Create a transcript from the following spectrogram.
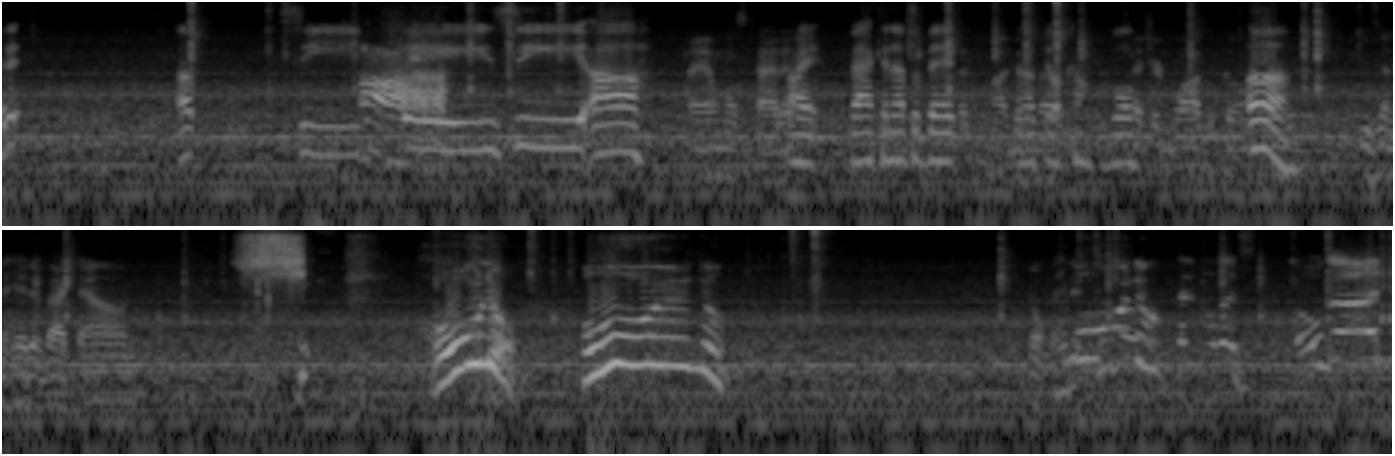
Hit it. Up. C. Ah. Daisy. Ah. I almost had it. Alright, backing up a bit. I don't feel comfortable. Touch your block is going. Uh. over. He's gonna hit it back down. Shit. Oh no. Oh no. Don't hit it Oh, too no. low. Oh, that's. Oh god.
